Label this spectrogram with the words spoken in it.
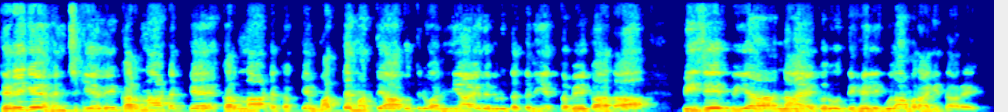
ತೆರಿಗೆ ಹಂಚಿಕೆಯಲ್ಲಿ ಕರ್ನಾಟಕಕ್ಕೆ ಕರ್ನಾಟಕಕ್ಕೆ ಮತ್ತೆ ಮತ್ತೆ ಆಗುತ್ತಿರುವ ಅನ್ಯಾಯದ ವಿರುದ್ಧ ದನಿ ಎತ್ತಬೇಕಾದ ಬಿಜೆಪಿಯ ನಾಯಕರು ದೆಹಲಿ ಗುಲಾಮರಾಗಿದ್ದಾರೆ.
